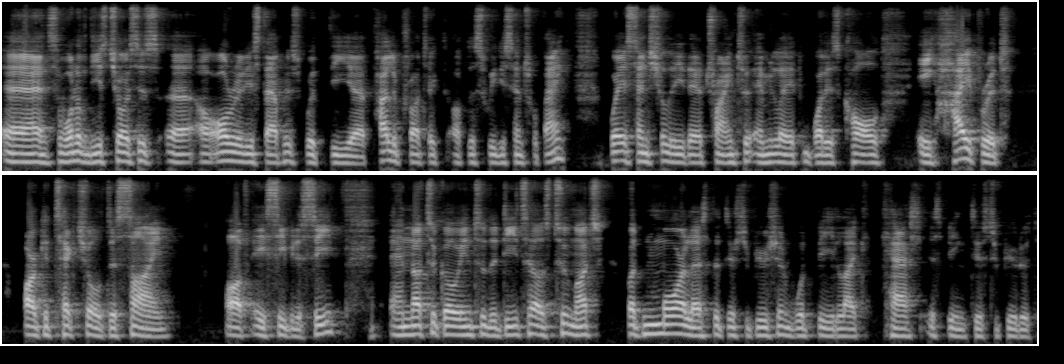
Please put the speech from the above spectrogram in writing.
so one of these choices are already established with the pilot project of the Swedish Central Bank, where essentially they're trying to emulate what is called a hybrid architectural design of a CBDC. And not to go into the details too much, but more or less the distribution would be like cash is being distributed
